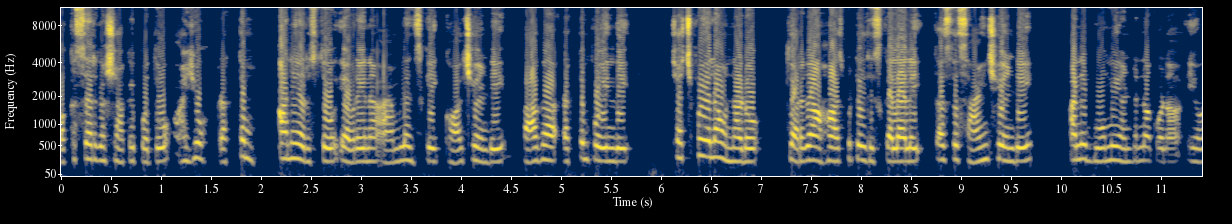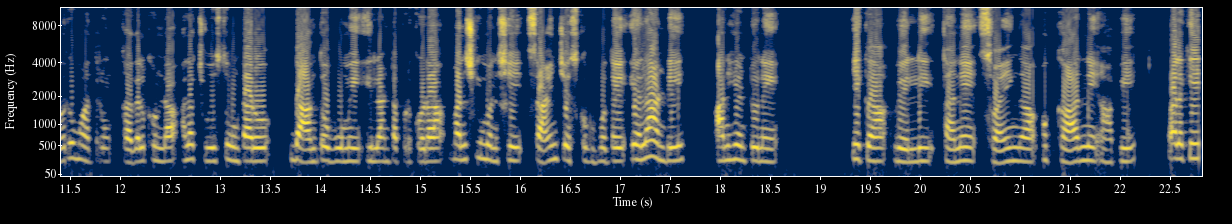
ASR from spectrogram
ఒక్కసారిగా షాక్ అయిపోతూ అయ్యో రక్తం! అని అరుస్తూ ఎవరైనా అంబులెన్స్కి కాల్ చేయండి. బాగా రక్తం పోయింది. చచ్చిపోయేలా ఉన్నాడు. త్వరగా హాస్పిటల్ తీసుకెళ్ళాలి కాస్త సాయం చేయండి అని భూమి అంటున్నా కూడా ఎవరు మాత్రం కదలకుండా అలా చూస్తూ ఉంటారు. దాంతో భూమి ఇలాంటప్పుడు కూడా మనిషికి మనిషి సాయం చేసుకోకపోతే ఎలా అండి అని అంటూనే ఇక వెళ్ళి తనే స్వయంగా ఒక కార్ని ఆపి వాళ్ళకి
